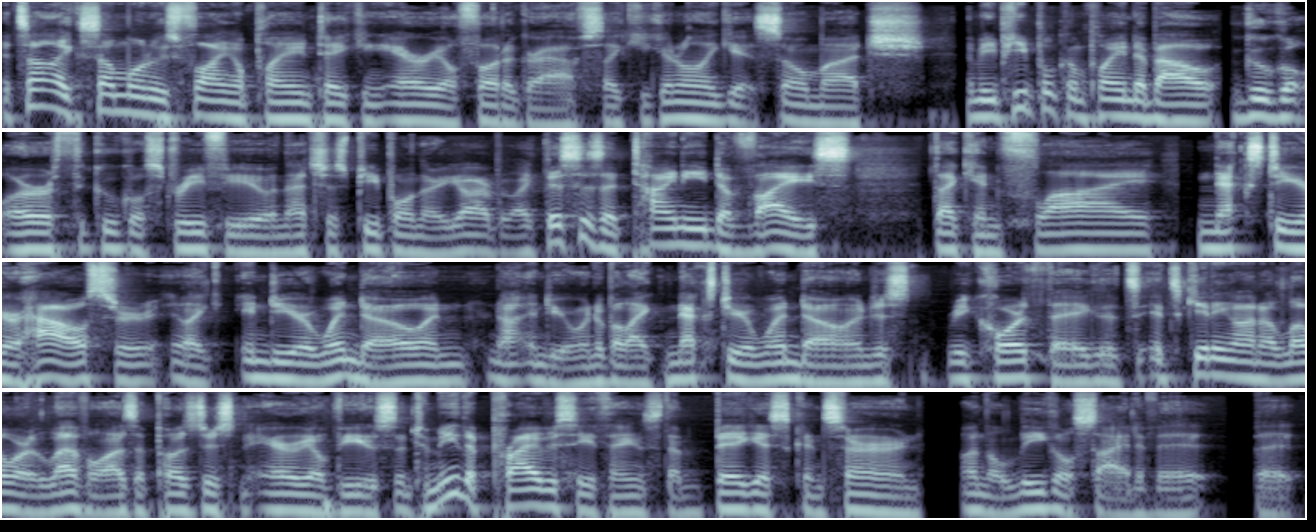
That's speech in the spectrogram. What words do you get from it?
it's not like someone who's flying a plane taking aerial photographs. Like you can only get so much. I mean, people complained about Google Earth, Google Street View, and that's just people in their yard. But like this is a tiny device that can fly next to your house or like into your window and not into your window, but like next to your window and just record things. It's it's getting on a lower level as opposed to just an aerial view. So to me, the privacy thing is the biggest concern on the legal side of it. But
